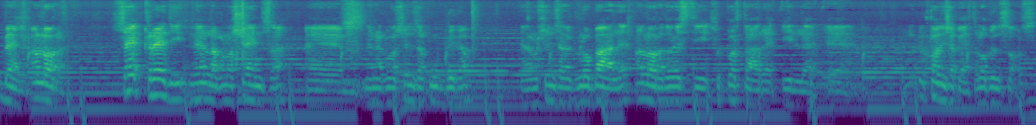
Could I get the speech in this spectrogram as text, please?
Bene, allora, se credi nella conoscenza, ehm, nella conoscenza pubblica, nella conoscenza globale, allora dovresti supportare il, eh, il codice aperto, l'open source.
